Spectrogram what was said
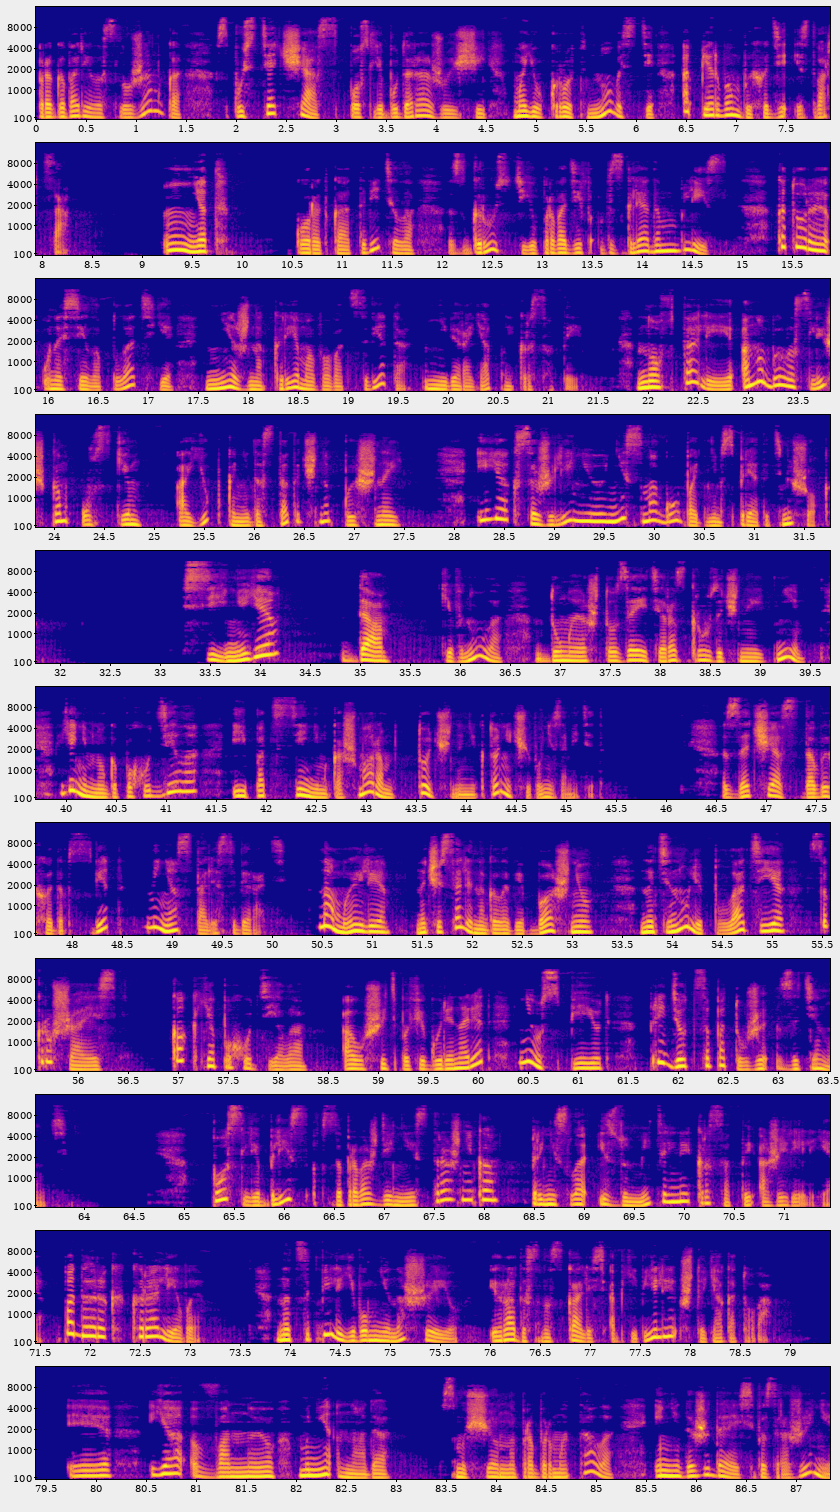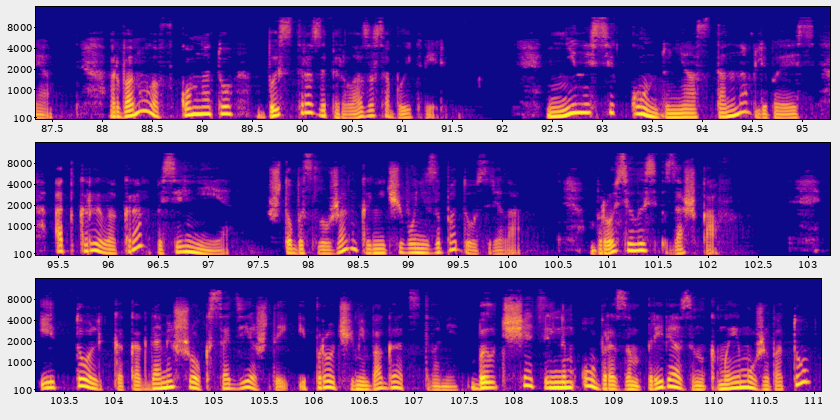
проговорила служанка спустя час после будоражащей мою кровь новости о первом выходе из дворца. Нет, коротко ответила, с грустью проводив взглядом Близ, которая уносила платье нежно-кремового цвета невероятной красоты но в талии оно было слишком узким, а юбка недостаточно пышной, и я, к сожалению, не смогу под ним спрятать мешок. Синее? Да, кивнула, думая, что за эти разгрузочные дни я немного похудела, и под синим кошмаром точно никто ничего не заметит. За час до выхода в свет меня стали собирать. Намыли, начесали на голове башню, натянули платье, сокрушаясь, как я похудела, а ушить по фигуре наряд не успеют, придется потуже затянуть. После Близ в сопровождении стражника принесла изумительной красоты ожерелье. Подарок королевы. Нацепили его мне на шею и радостно скались объявили, что я готова. Э, я в ванную, мне надо, смущенно пробормотала и, не дожидаясь возражения, рванула в комнату, быстро заперла за собой дверь. Ни на секунду не останавливаясь, открыла кран посильнее, чтобы служанка ничего не заподозрила. Бросилась за шкаф. И только когда мешок с одеждой и прочими богатствами был тщательным образом привязан к моему животу,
